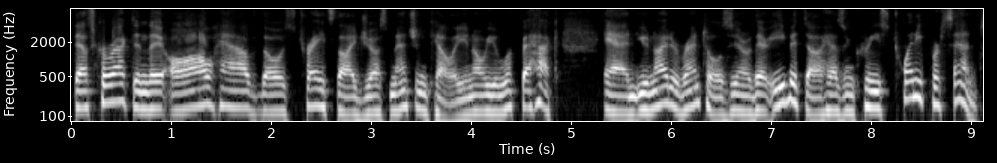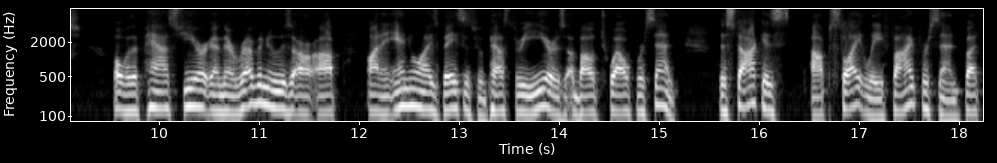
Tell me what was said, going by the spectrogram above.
That's correct, and they all have those traits that I just mentioned, Kelly. You know, you look back, and United Rentals, you know, their EBITDA has increased twenty percent over the past year, and their revenues are up on an annualized basis for the past three years about 12%. The stock is up slightly, 5%, but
